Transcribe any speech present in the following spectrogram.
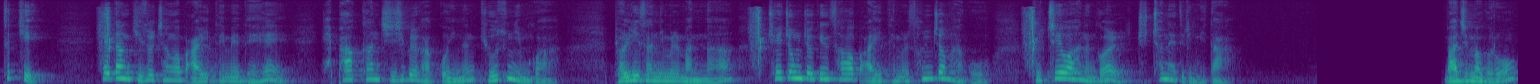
특히 해당 기술 창업 아이템에 대해 해박한 지식을 갖고 있는 교수님과 변리사님을 만나 최종적인 사업 아이템을 선정하고 구체화하는 걸 추천해 드립니다. 마지막으로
